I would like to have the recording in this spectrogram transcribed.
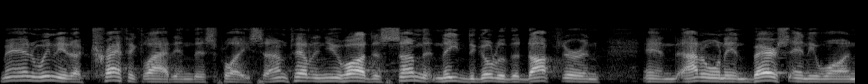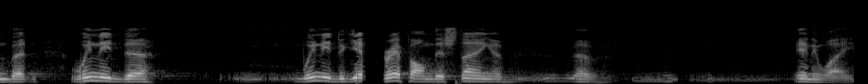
Man, we need a traffic light in this place. I'm telling you what, there's some that need to go to the doctor and and I don't want to embarrass anyone, but we need to we need to get a grip on this thing of of anyway.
